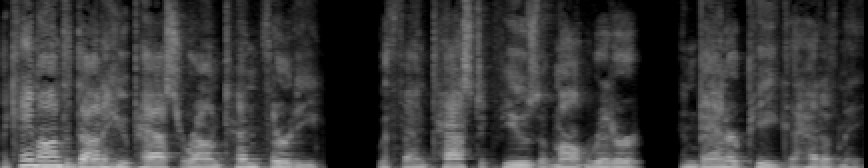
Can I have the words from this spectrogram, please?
I came on to Donahue Pass around 10:30 with fantastic views of Mount Ritter and Banner Peak ahead of me.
